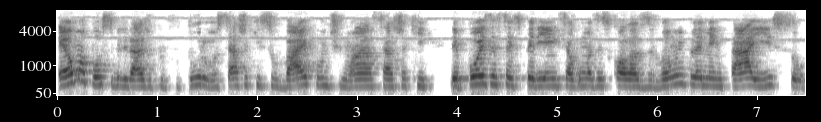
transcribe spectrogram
é uma possibilidade para o futuro? Você acha que isso vai continuar? Você acha que depois dessa experiência algumas escolas vão implementar isso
